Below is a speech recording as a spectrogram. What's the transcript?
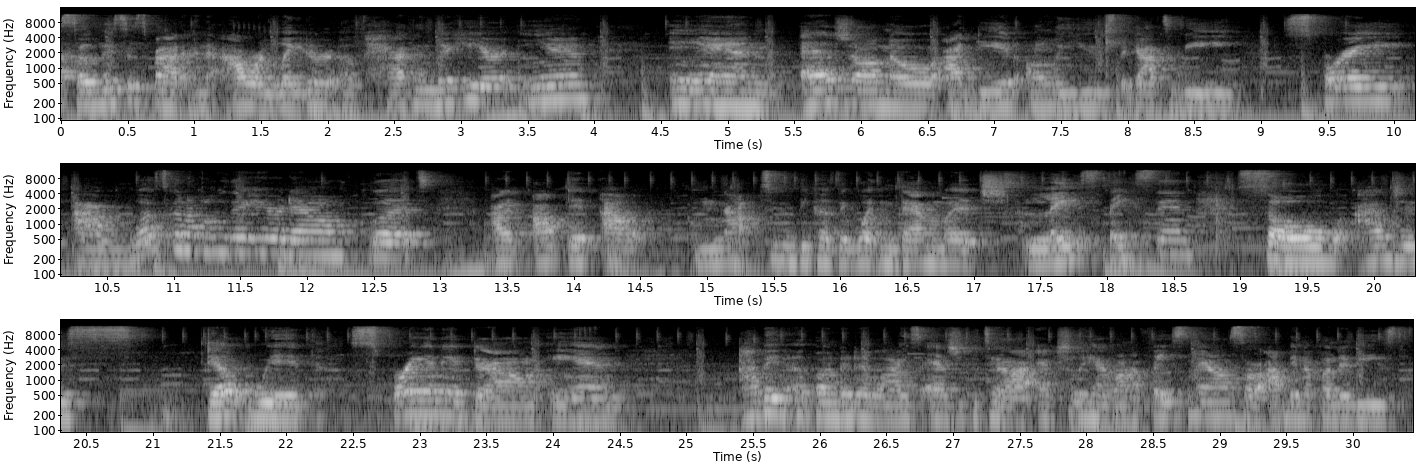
so this is about an hour later of having the hair in. And as y'all know i did only use the got2b spray. I was gonna glue the hair down but i opted out not to because it wasn't that much lace spacing so i just dealt with spraying it down and I've been up under the lights as you can tell. I actually have on a face now so I've been up under these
